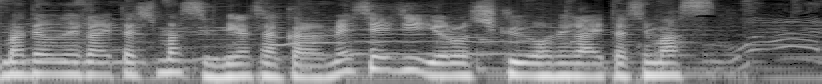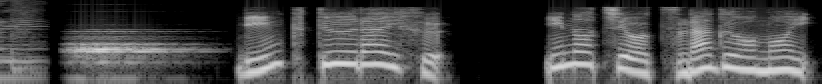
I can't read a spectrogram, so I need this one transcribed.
までお願いいたします。皆さんからのメッセージよろしくお願いいたします。リンクトゥライフ。命をつなぐ思い。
